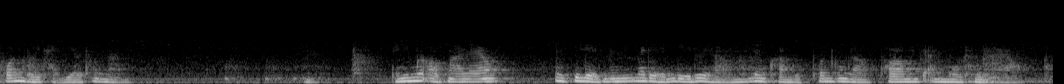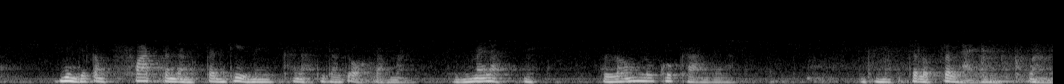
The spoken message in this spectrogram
พ้นโดยถ่ายเดียวเท่านั้นทีนี้เมื่อออกมาแล้ว กิเลสมันไม่ได้เห็นดีด้วยเราเรื่องความหลุดพ้นของเรา พอมันจะอนุโมทนาเรา ยิ่งจะต้องฟาดกันดังเต็มที่ในขณะที่เราจะออกจากมัน เห็นไหมล่ะล้มลุกคุกคานเลยนะสลบสลายว่าไง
